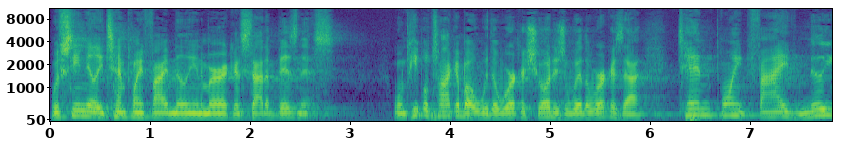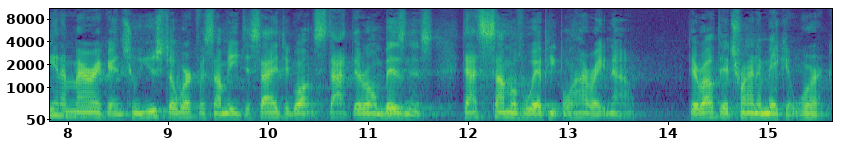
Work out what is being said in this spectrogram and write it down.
We've seen nearly 10.5 million Americans start a business. When people talk about where the worker shortage and where the workers are, 10.5 million Americans who used to work for somebody decided to go out and start their own business. That's some of where people are right now. They're out there trying to make it work.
